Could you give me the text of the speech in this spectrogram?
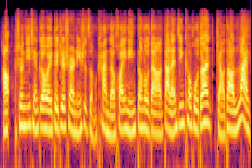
好，收音机前各位对这事儿您是怎么看的？欢迎您登录到大蓝鲸客户端，找到 Live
